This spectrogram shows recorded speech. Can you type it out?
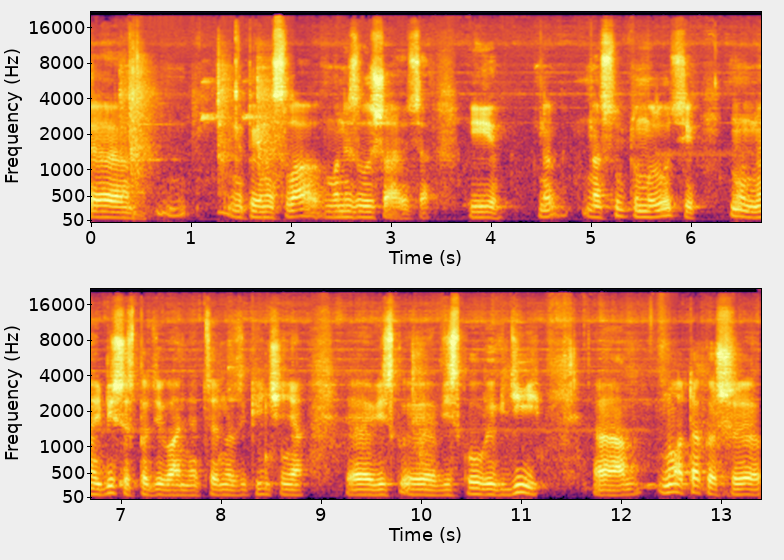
е, принесла, вони залишаються. І на наступному році ну, найбільше сподівання це на закінчення е, е, військових дій. Ну а також е,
